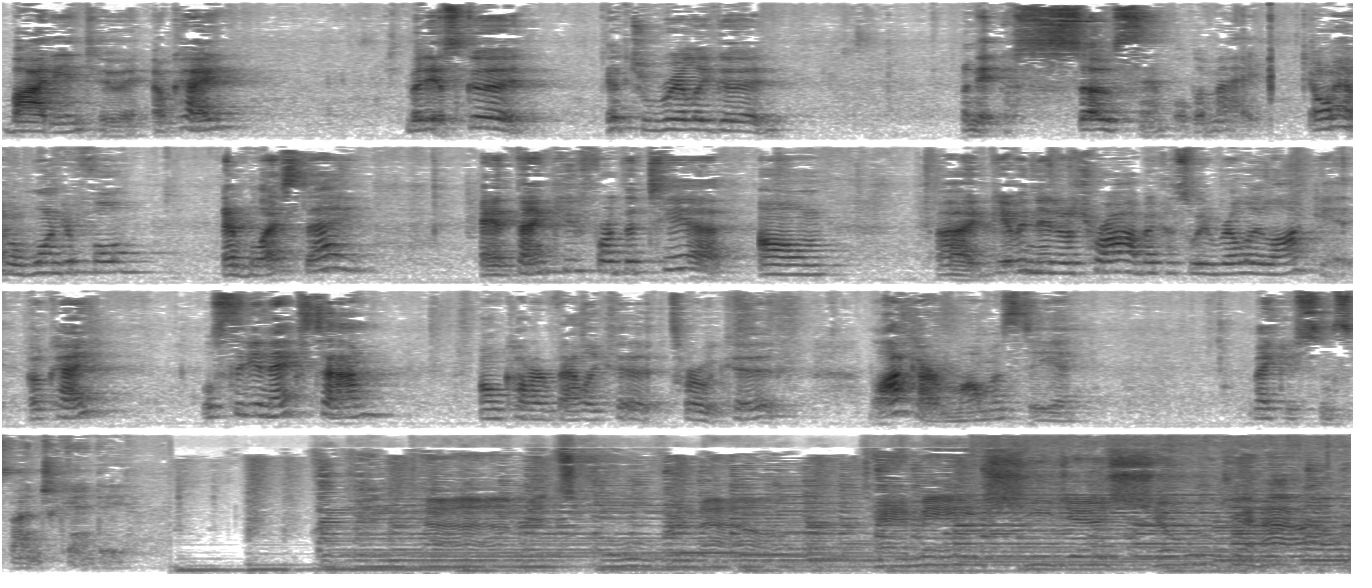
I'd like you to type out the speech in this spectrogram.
bite into it, okay? But it's good. It's really good. And it's so simple to make. Y'all have a wonderful and blessed day. And thank you for the tip on uh, giving it a try because we really like it, okay? We'll see you next time on Collard Valley Cooks where we cook like our mamas did. Make you some sponge candy. time, it's over now. Tammy, she just showed you how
